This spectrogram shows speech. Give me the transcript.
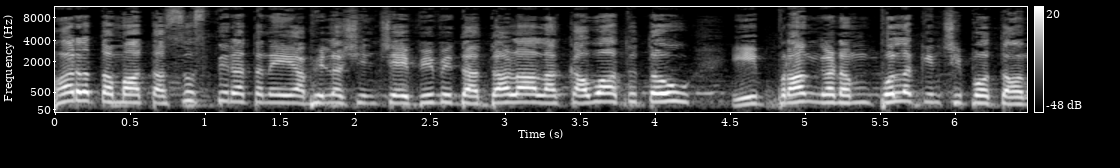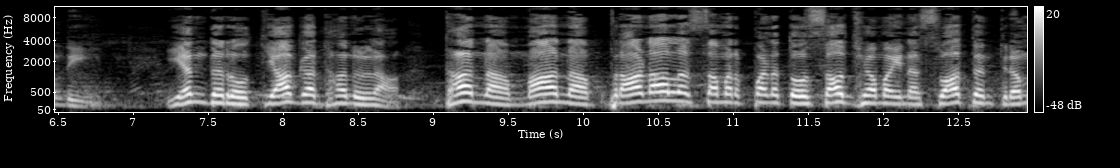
భరతమాత సుస్థిరతనే అభిలషించే వివిధ దళాల కవాతుతో ఈ ప్రాంగణం పులకించిపోతోంది. ఎందరో త్యాగధనుల ధన మాన ప్రాణాల సమర్పణతో సాధ్యమైన స్వాతంత్రం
